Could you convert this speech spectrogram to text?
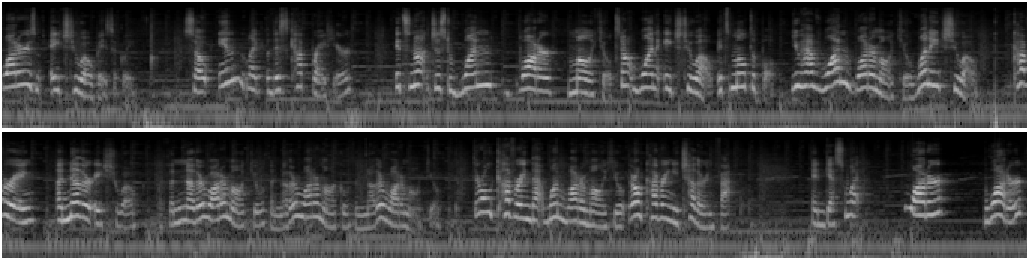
Water is H2O basically. So in like this cup right here, it's not just one water molecule. It's not one H2O, it's multiple. You have one water molecule, one H2O, covering another H2O with another water molecule, with another water molecule, with another water molecule. They're all covering that one water molecule. They're all covering each other, in fact. And guess what? Water, water,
